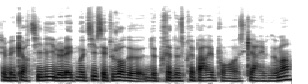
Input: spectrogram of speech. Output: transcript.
Chez Baker Tilly, le leitmotiv, c'est toujours de, se préparer pour euh, ce qui arrive demain.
